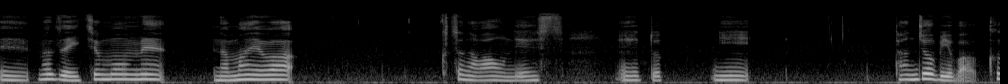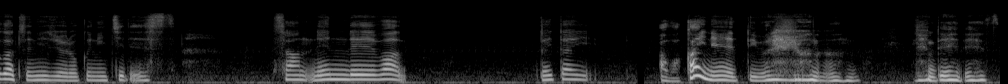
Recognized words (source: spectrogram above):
えー、まず1問目。名前は忽那和音です。えっ、ー、とに誕生日は9月26日です。3年齢はだいたいあ若いねって言われるような 年齢です。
